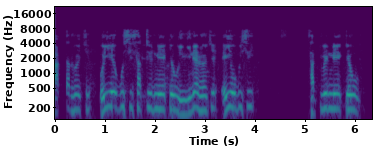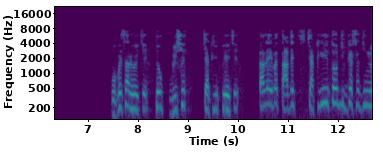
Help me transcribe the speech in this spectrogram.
ডাক্তার হয়েছে, ওই ওবিসি সার্টিফিকেট নিয়ে কেউ ইঞ্জিনিয়ার হয়েছে, এই ওবিসি সার্টিফিকেট নিয়ে কেউ প্রফেসর হয়েছে, কেউ পুলিশের চাকরি পেয়েছে। তাহলে এবার তাদের চাকরি তো জিজ্ঞাসা চিহ্ন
